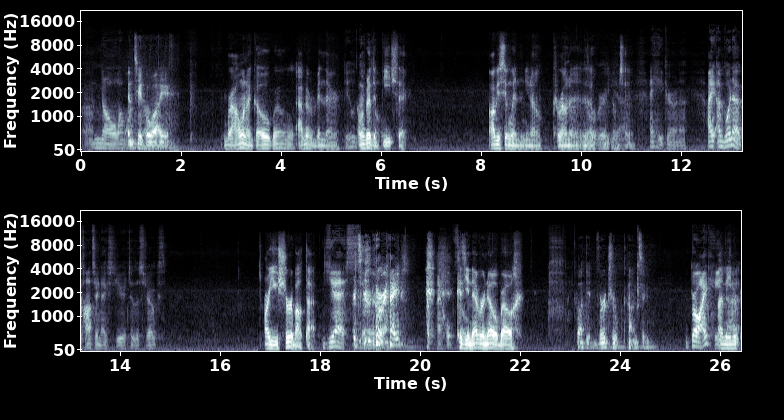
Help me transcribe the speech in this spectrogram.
Uh, no, I want And to Hawaii. Bro, I want to go, bro. I've never been there. I want to go to the dope. beach there. Obviously, when you know Corona is Over, over, you know what I'm saying. I hate Corona. I I'm going to a concert next year to the Strokes. Are you sure about that? Yes, sir. right? I hope so. Because you never know, bro. Oh Fuck it. Virtual concert. Bro, I'd hate I mean, that.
